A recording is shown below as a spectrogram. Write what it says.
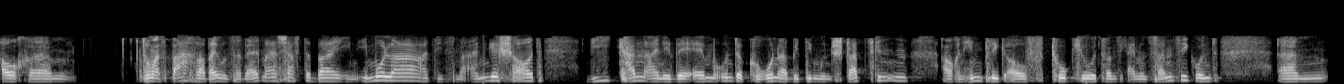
auch ähm, Thomas Bach war bei unserer Weltmeisterschaft dabei in Imola, hat sich das mal angeschaut, wie kann eine WM unter Corona-Bedingungen stattfinden, auch im Hinblick auf Tokio 2021 und ähm,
